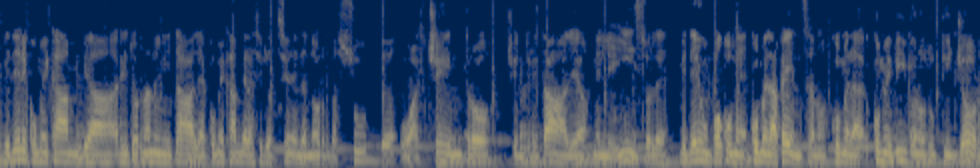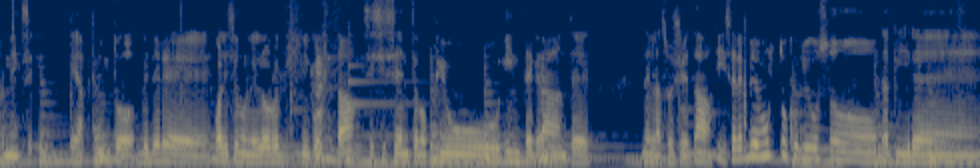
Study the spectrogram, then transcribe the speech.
Vedere come cambia, ritornando in Italia, come cambia la situazione da nord a sud o al centro, centro Italia, nelle isole, vedere un po' come, come la pensano, come, la- come vivono tutti i giorni se- e appunto vedere quali sono le loro difficoltà, se si sentono più integrate nella società. Sì, sarebbe molto curioso capire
